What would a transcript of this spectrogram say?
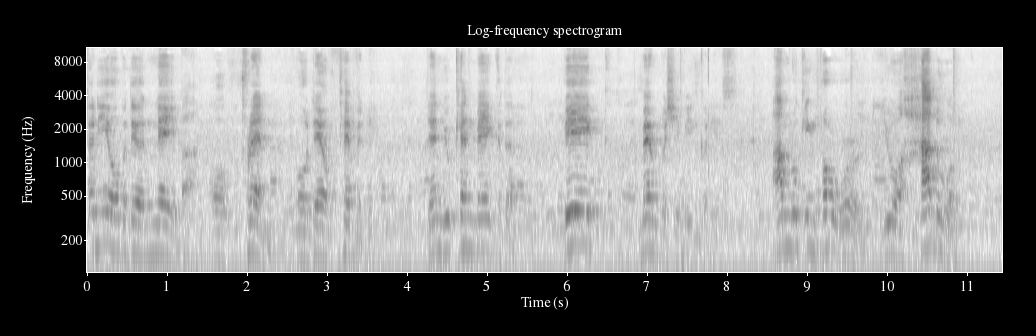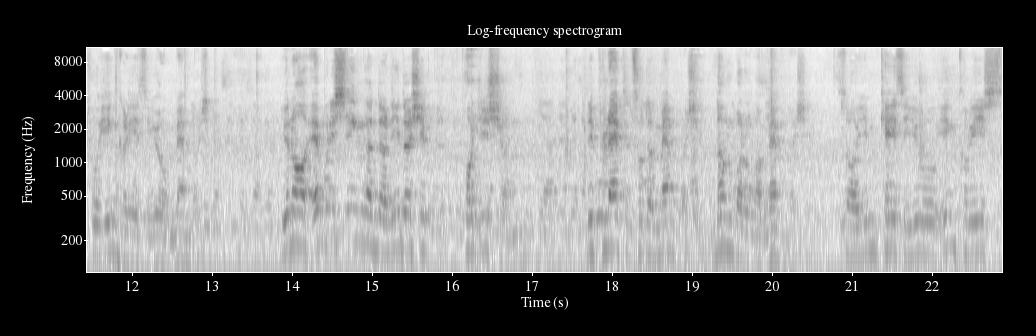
30 of their neighbor or friend or their family. Then you can make the big membership increase. I'm looking forward your hard work to increase your membership. You know, everything on the leadership position reflects to the membership, number of membership. So in case you increase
